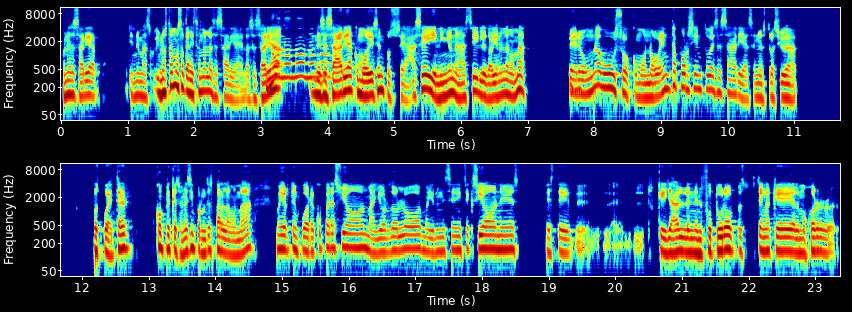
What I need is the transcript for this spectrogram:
una cesárea tiene más... Y no estamos satanizando la cesárea. ¿eh? La cesárea necesaria, como dicen, pues se hace y el niño nace y le va bien a la mamá. Pero un abuso como 90% de cesáreas en nuestra ciudad, pues puede traer complicaciones importantes para la mamá, mayor tiempo de recuperación, mayor dolor, mayor índice de infecciones, este, eh, que ya en el futuro pues, tenga que, a lo mejor,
